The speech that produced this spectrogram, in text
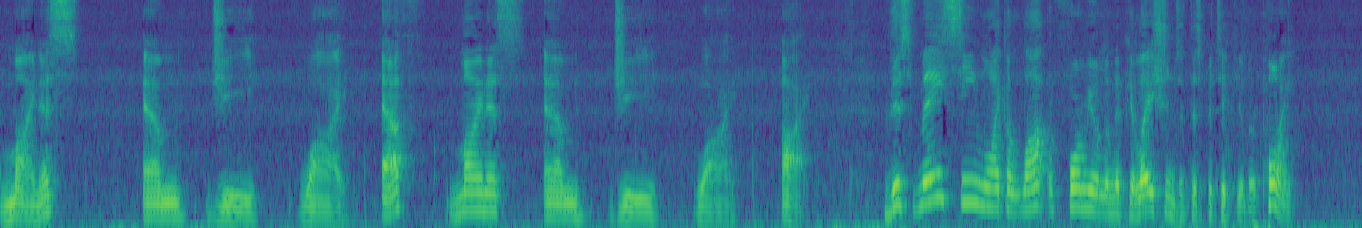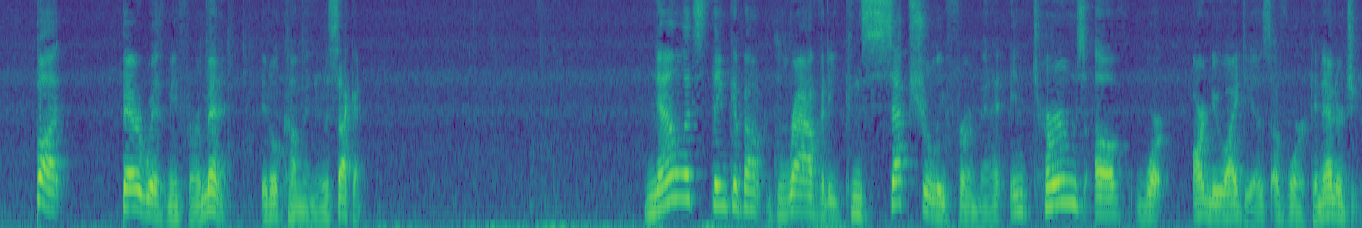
minus mgyf minus mgyi. This may seem like a lot of formula manipulations at this particular point, but bear with me for a minute. It'll come in in a second. Now let's think about gravity conceptually for a minute in terms of work, our new ideas of work and energy.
